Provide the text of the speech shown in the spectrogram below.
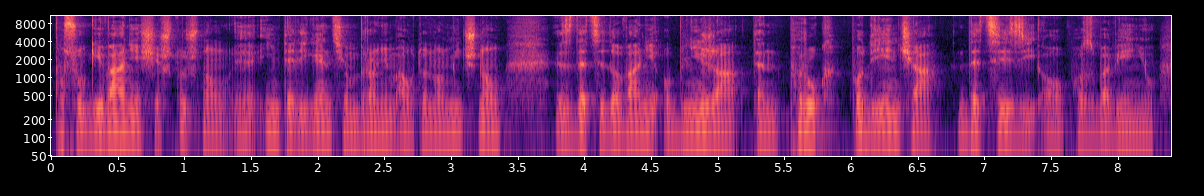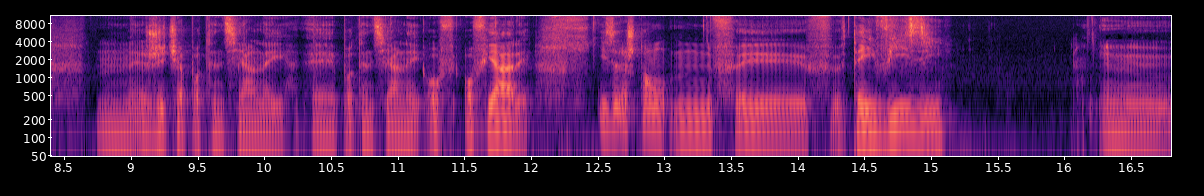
posługiwanie się sztuczną e, inteligencją, bronią autonomiczną zdecydowanie obniża ten próg podjęcia decyzji o pozbawieniu mm, życia potencjalnej, potencjalnej ofiary. I zresztą mm, w, w tej wizji y,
